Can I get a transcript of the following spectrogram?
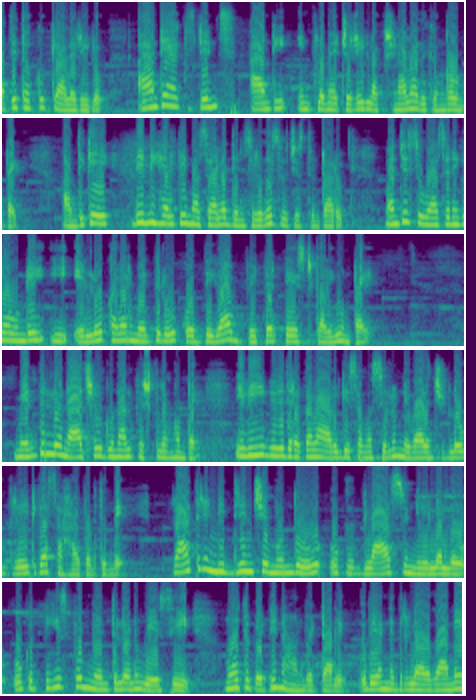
అతి తక్కువ క్యాలరీలు. యాంటీ ఆక్సిడెంట్స్ యాంటీ ఇన్ఫ్లమేటరీ లక్షణాలు అధికంగా ఉంటాయి. అందుకే దీన్ని హెల్తీ మసాలా దినుసులుగా సూచిస్తుంటారు. మంచి సువాసనగా ఉండే ఈ ఎల్లో కలర్ మెంతులు కొద్దిగా బిటర్ టేస్ట్ కలిగి ఉంటాయి. మెంతుల్లో న్యాచురల్ గుణాలు పుష్కలంగా ఉంటాయి. ఇవి వివిధ రకాల ఆరోగ్య సమస్యలు నివారించడంలో గ్రేట్గా సహాయపడుతుంది. రాత్రి నిద్రించే ముందు ఒక గ్లాసు నీళ్ళలో ఒక టీ స్పూన్ మెంతులను వేసి మూత పెట్టి నానబెట్టాలి. ఉదయం నిద్ర లేవగానే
